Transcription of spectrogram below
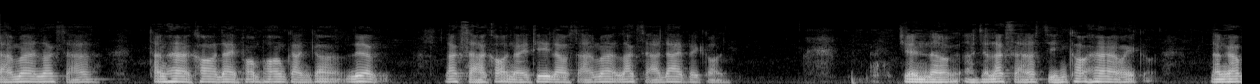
สามารถรักษาทั้งห้าข้อได้พร้อม ๆ กันก็เลือกรักษาข้อไหนที่เราสามารถรักษาได้ไปก่อน เช่นเราอาจจะรักษาศีลข้อห้าไว้ก่อนนะครับ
